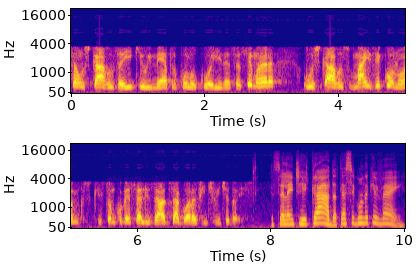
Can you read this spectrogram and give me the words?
são os carros aí que o Imetro colocou aí nessa semana, os carros mais econômicos que estão comercializados agora 2022. Excelente, Ricardo. Até segunda que vem.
